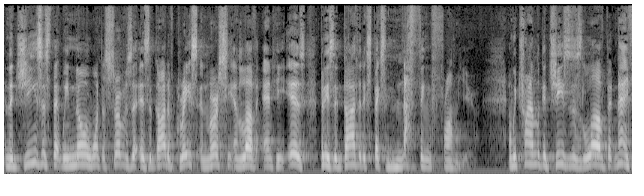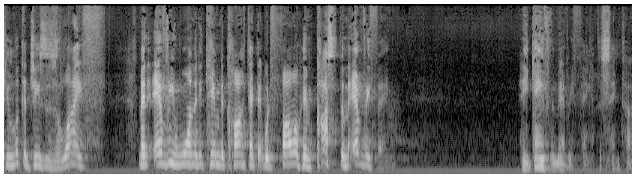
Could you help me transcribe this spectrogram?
and the Jesus that we know and want to serve is a, is a God of grace and mercy and love, and He is, but He's a God that expects nothing from you. And we try and look at Jesus' love, but man, if you look at Jesus' life, man, everyone that He came into contact that would follow Him cost them everything. And He gave them everything at the same time.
